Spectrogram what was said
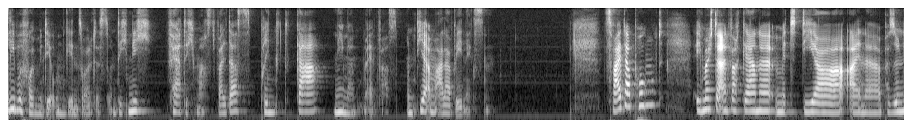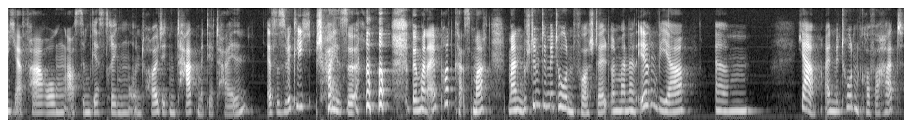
liebevoll mit dir umgehen solltest und dich nicht fertig machst, weil das bringt gar niemandem etwas und dir am allerwenigsten. Zweiter Punkt, ich möchte einfach gerne mit dir eine persönliche Erfahrung aus dem gestrigen und heutigen Tag mit dir teilen. Es ist wirklich scheiße, wenn man einen Podcast macht, man bestimmte Methoden vorstellt und man dann irgendwie ja, ähm, ja einen Methodenkoffer hat,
